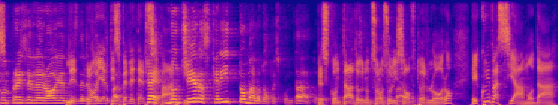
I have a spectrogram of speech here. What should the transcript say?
Comprese, comprese le royalties, Le royalties per le terze cioè, parti. non c'era scritto, ma lo do per scontato. per scontato che non sono solo i software loro. E qui passiamo da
